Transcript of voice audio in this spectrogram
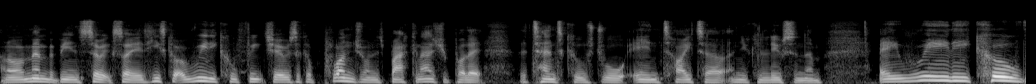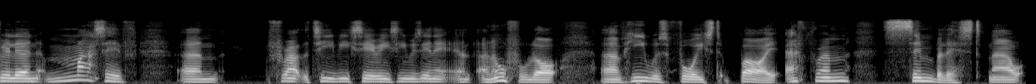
and I remember being so excited. He's got a really cool feature. It's like a plunger on his back and as you pull it, the tentacles draw in tighter and you can loosen them. A really cool villain, massive um, throughout the TV series. He was in it an, an awful lot. Um, he was voiced by Efrem Zimbalist. Now,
